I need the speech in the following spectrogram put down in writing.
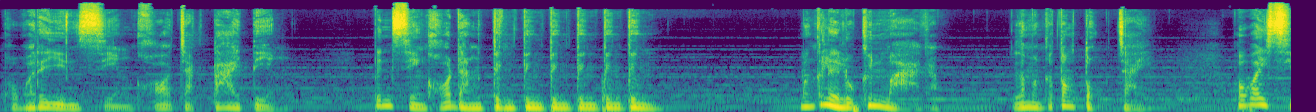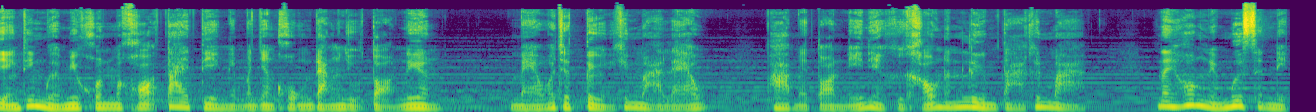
เพราะว่าได้ยินเสียงเคาะจากใต้เตียง เป็นเสียงเคาะดังตึงตึงตึงตึงตึงตึงมันก็เลยลุกขึ้นมาครับ แล้วมันก็ต้องตกใจ เพราะว่าไอ้เสียงที่เหมือนมีคนมาเคาะใต้เตียงเนี่ยมันยังคงดังอยู่ต่อเนื่อง แม้ว่าจะตื่นขึ้นมาแล้ว ภาพในตอนนี้เนี่ยคือเขานั้นลืมตาขึ้นมา ในห้องเนี่ยมืดสนิท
